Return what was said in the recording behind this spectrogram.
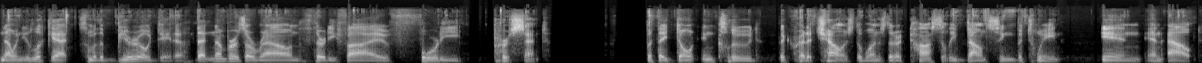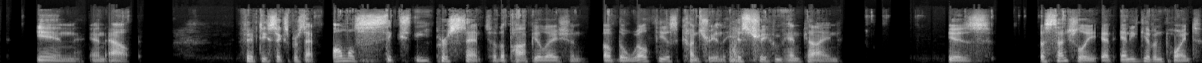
Now, when you look at some of the bureau data, that number is around 35, 40%. But they don't include the credit challenge, the ones that are constantly bouncing between in and out, in and out. 56%, almost 60% of the population of the wealthiest country in the history of mankind is essentially at any given point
